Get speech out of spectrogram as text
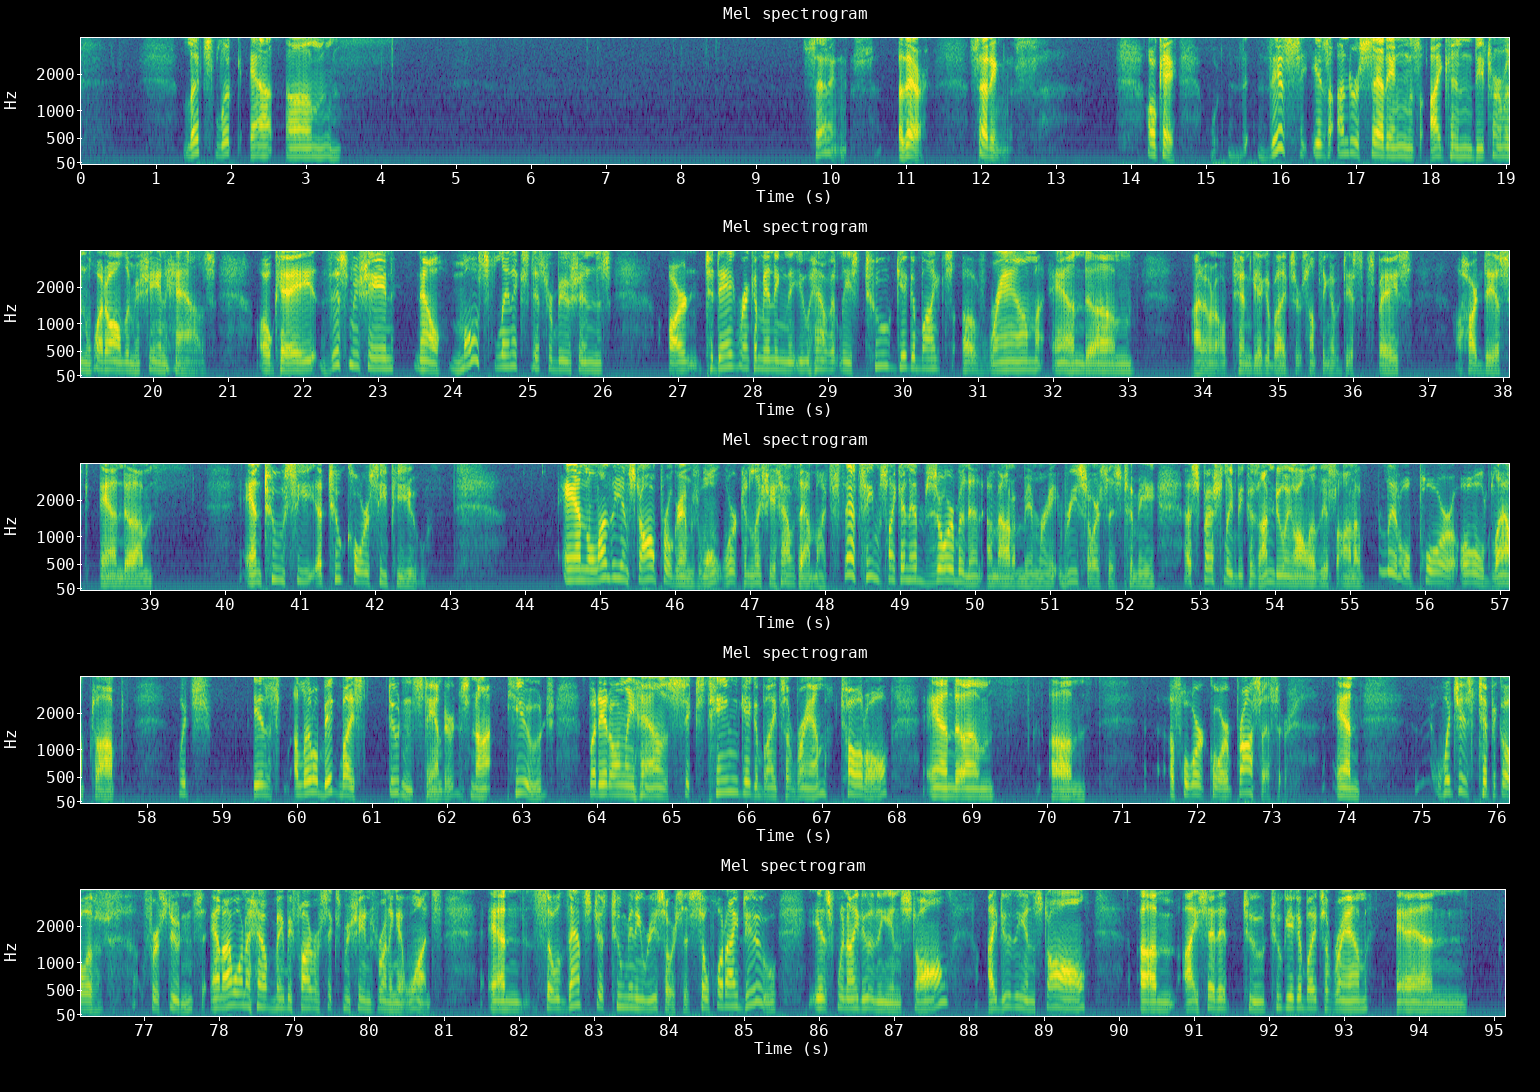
let's look at um, settings. Uh, there, settings. Okay, this is under settings. I can determine what all the machine has. Okay, this machine, now most Linux distributions are today recommending that you have at least two gigabytes of RAM and um, I don't know 10 gigabytes or something of disk space a hard disk and um, and two C a two core CPU and a lot of the install programs won't work unless you have that much. That seems like an exorbitant amount of memory resources to me, especially because I'm doing all of this on a little poor old laptop, which is a little big by student standards, not huge, but it only has 16 gigabytes of RAM total and um, um, a four core processor. And which is typical of, for students. And I want to have maybe five or six machines running at once. And so that's just too many resources. So what I do is when I do the install, I do the install, um, I set it to two gigabytes of RAM and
